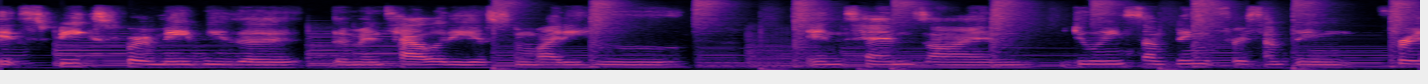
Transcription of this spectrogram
it speaks for maybe the the mentality of somebody who intends on doing something for something for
